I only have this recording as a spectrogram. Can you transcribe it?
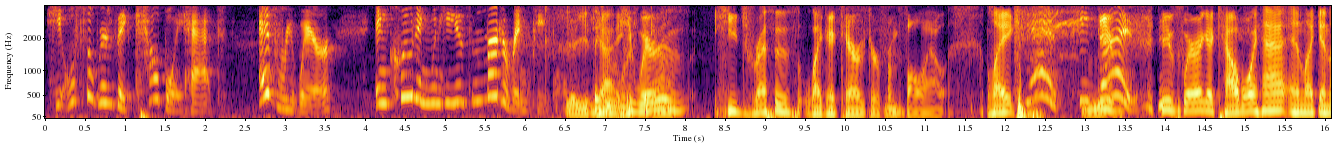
he also wears a cowboy hat everywhere, including when he is murdering people. Yeah, you think yeah, you he wears he dresses like a character from mm. Fallout. Like Yes, he does. he's, he's wearing a cowboy hat and like an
